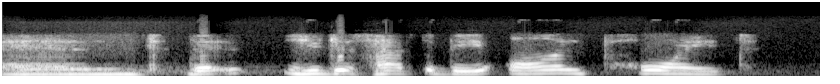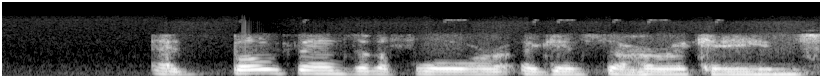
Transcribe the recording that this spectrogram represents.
and that you just have to be on point at both ends of the floor against the Hurricanes.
